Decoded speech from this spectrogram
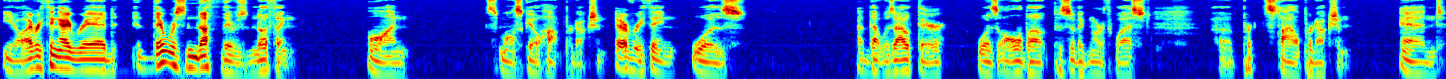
you know, everything I read. There was nothing. There was nothing on small scale hop production. Everything was uh, that was out there was all about Pacific Northwest uh, style production, and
